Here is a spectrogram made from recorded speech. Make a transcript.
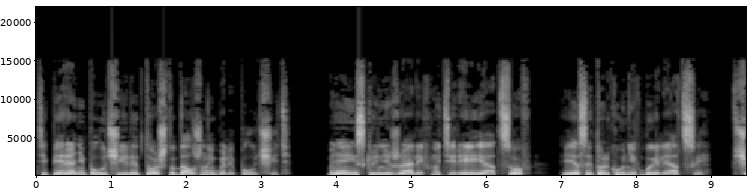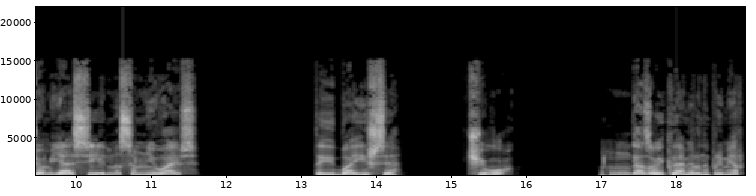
Теперь они получили то, что должны были получить. Мне искренне жаль их матерей и отцов, если только у них были отцы, в чем я сильно сомневаюсь. Ты боишься? Чего? Газовой камеры, например.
